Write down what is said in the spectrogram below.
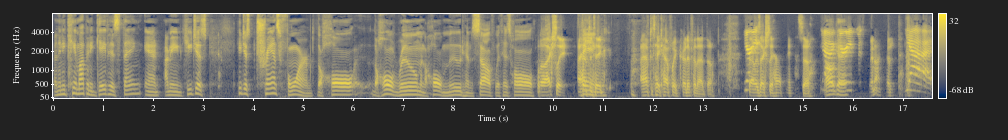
And then he came up and he gave his thing, and I mean, he just he just transformed the whole the whole room and the whole mood himself with his whole. Well, actually, I thing. have to take I have to take halfway credit for that though. Gary, that was actually happening. So yeah, okay. Gary was, not credit. Yeah.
